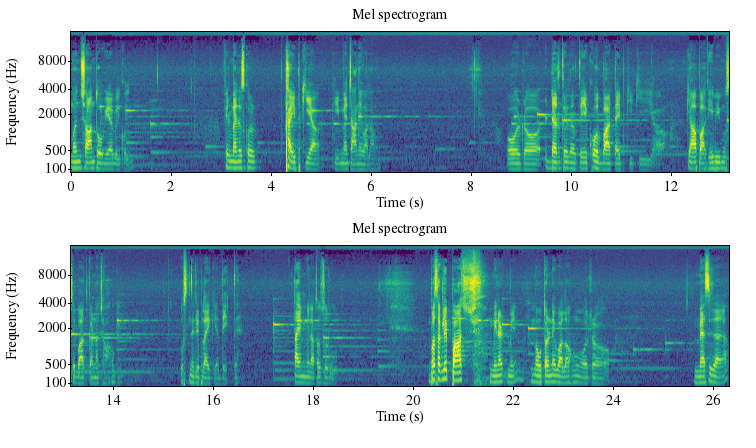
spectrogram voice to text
मन शांत हो गया बिल्कुल। फिर मैंने उसको टाइप किया कि मैं जाने वाला हूँ। और डरते डरते एक और बात टाइप की कि क्या आप आगे भी मुझसे बात करना चाहोगे? उसने रिप्लाई किया, देखते हैं। टाइम मिला तो ज़रूर। बस अगले पाँच मिनट में मैं उतरने वाला हूँ और मैसेज आया,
